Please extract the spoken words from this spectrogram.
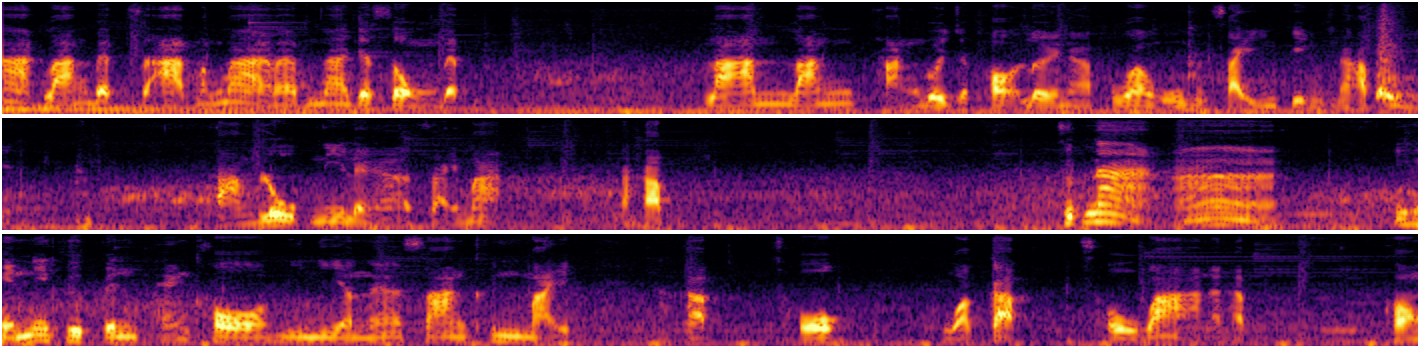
มากๆ ล้างแบบสะอาดมากๆนะครับ น่าจะส่งแบบร้านล้างถังโดยเฉพาะเลยนะเพราะว่าอู้มันใสจริง ๆ นะครับนี่ตามรูปนี่เลยฮะใสมากนะครับ ชุดหน้าอ่าที่เห็นนี่คือเป็นแผงคอมีเนียมนะสร้างขึ้นใหม่นะครับโชคหัวกับโชว่านะครับ ของ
